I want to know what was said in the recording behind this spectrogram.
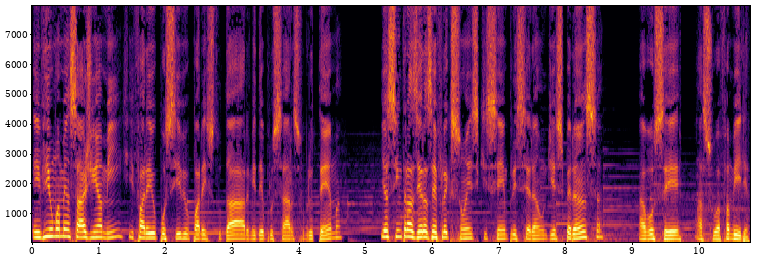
envie uma mensagem a mim e farei o possível para estudar, me debruçar sobre o tema e assim trazer as reflexões que sempre serão de esperança a você, a sua família.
